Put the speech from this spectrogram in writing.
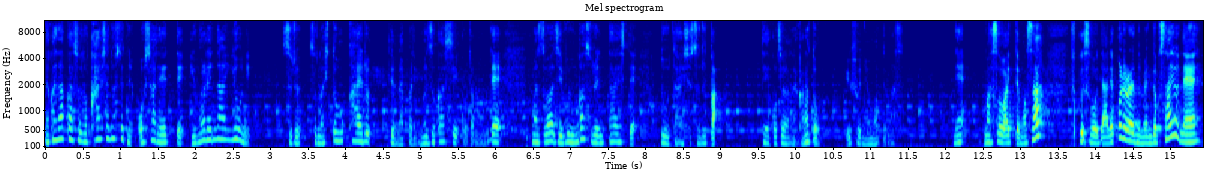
なかなかその会社の人におしゃれって言われないようにする。その人を変えるっていうのはやっぱり難しいことなのでまずは自分がそれに対してどう対処するかっていうことじゃないかなというふうに思ってます。ね。まあそうは言ってもさ服装であれこれ言われるの面倒くさいよね。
